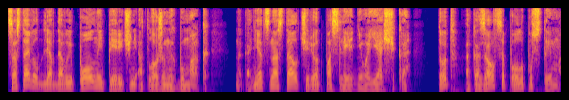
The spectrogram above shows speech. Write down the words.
составил для вдовы полный перечень отложенных бумаг. Наконец настал черед последнего ящика. Тот оказался полупустым.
